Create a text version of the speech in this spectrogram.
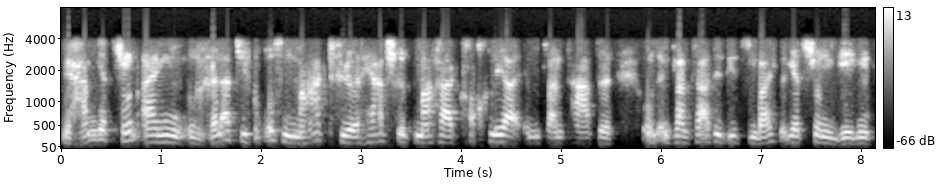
Wir haben jetzt schon einen relativ großen Markt für Herzschrittmacher, Cochlea-Implantate und Implantate, die zum Beispiel jetzt schon gegen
